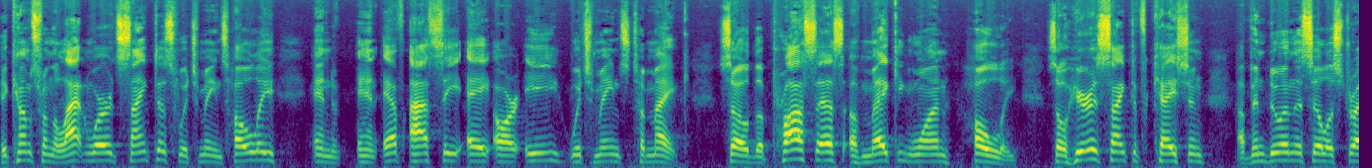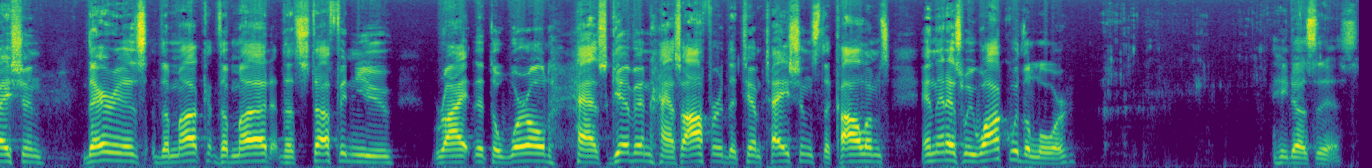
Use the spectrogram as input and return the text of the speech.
it comes from the Latin word sanctus, which means holy, and, and F I C A R E, which means to make. So the process of making one holy. So here is sanctification. I've been doing this illustration. There is the muck, the mud, the stuff in you, right, that the world has given, has offered, the temptations, the columns. And then as we walk with the Lord, He does this,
